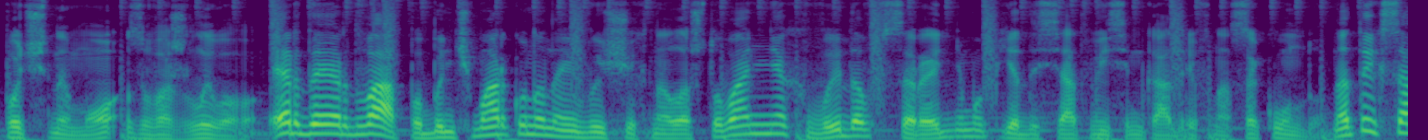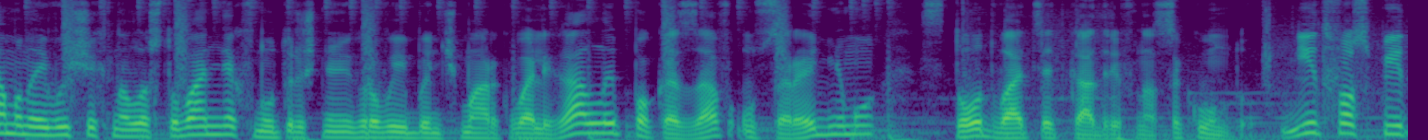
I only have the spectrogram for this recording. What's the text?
Почнемо з важливого. RDR2 по бенчмарку на найвищих налаштуваннях видав в середньому 58 кадрів на секунду. На тих само найвищих налаштуваннях внутрішньоігровий бенчмарк Valhalla показав у середньому 120 кадрів на секунду. Need for Speed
